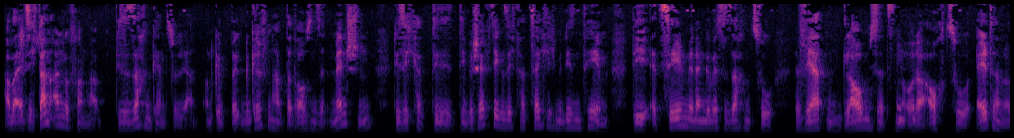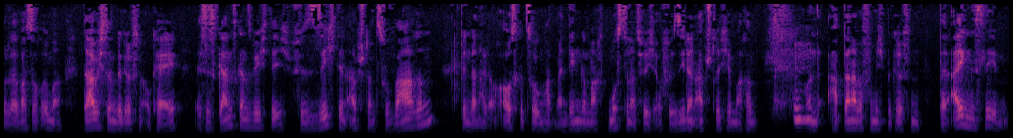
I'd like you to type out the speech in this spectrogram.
aber als ich dann angefangen habe, diese Sachen kennenzulernen und begriffen habe, da draußen sind Menschen, die sich die, die beschäftigen sich tatsächlich mit diesen Themen, die erzählen mir dann gewisse Sachen zu Werten, Glaubenssätzen mhm. oder auch zu Eltern oder was auch immer. Da habe ich dann begriffen, okay, es ist ganz ganz wichtig für sich den Abstand zu wahren, bin dann halt auch ausgezogen, habe mein Ding gemacht, musste natürlich auch für sie dann Abstriche machen mhm. und habe dann aber für mich begriffen, dein eigenes Leben,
